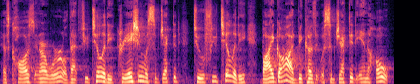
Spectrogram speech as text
has caused in our world, that futility. Creation was subjected to futility by God because it was subjected in hope.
